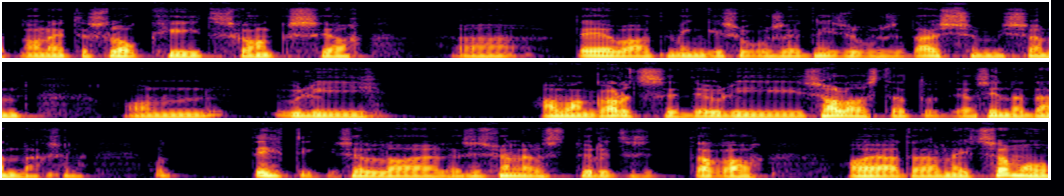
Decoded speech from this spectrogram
et no näiteks Lockheed, Skanks ja äh, teevad mingisuguseid niisuguseid asju, mis on, on üli avangardsed ja ülisalastatud ja sinna-tänna, eks ole. vot tehtigi sel ajal ja siis venelased üritasid taga ajada neid samu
